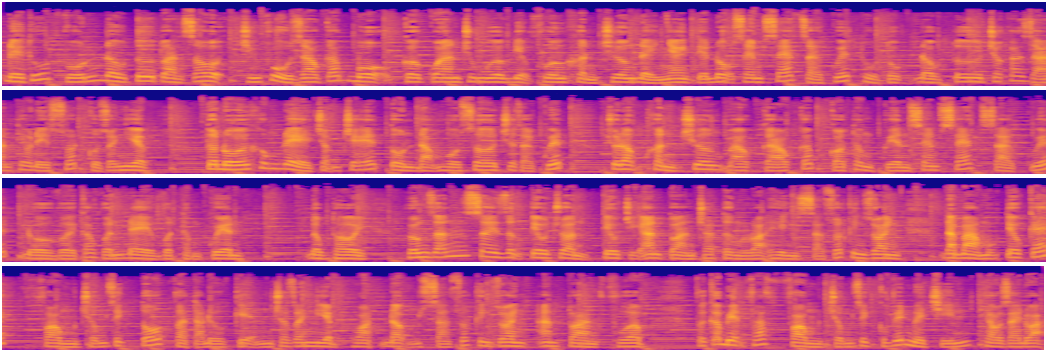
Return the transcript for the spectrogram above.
Để thu hút vốn đầu tư toàn xã hội, chính phủ giao các bộ, cơ quan trung ương địa phương khẩn trương đẩy nhanh tiến độ xem xét giải quyết thủ tục đầu tư cho các dự án theo đề xuất của doanh nghiệp, tuyệt đối không để chậm trễ tồn động hồ sơ chưa giải quyết, chủ động khẩn trương báo cáo cấp có thẩm quyền xem xét giải quyết đối với các vấn đề vượt thẩm quyền. Đồng thời, hướng dẫn xây dựng tiêu chuẩn, tiêu chí an toàn cho từng loại hình sản xuất kinh doanh, đảm bảo mục tiêu kép phòng chống dịch tốt và tạo điều kiện cho doanh nghiệp hoạt động sản xuất kinh doanh an toàn phù hợp với các biện pháp phòng chống dịch COVID-19 theo giai đoạn.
